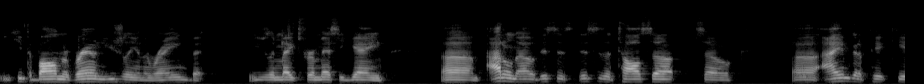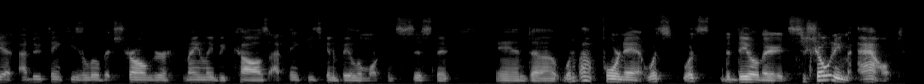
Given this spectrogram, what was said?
you keep the ball on the ground usually in the rain, but it usually makes for a messy game. Um, I don't know. This is this is a toss up. So uh, I am going to pick Kit. I do think he's a little bit stronger, mainly because I think he's going to be a little more consistent. And uh, what about Fournette? What's what's the deal there? It's showing him out.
